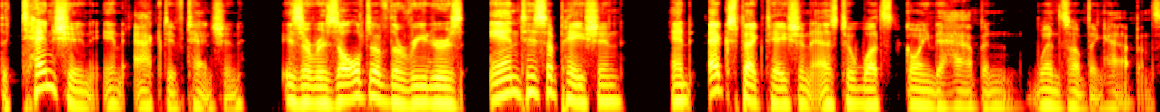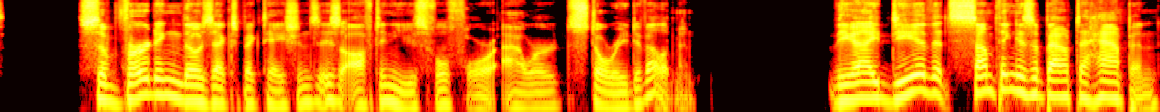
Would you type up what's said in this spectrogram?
The tension in active tension is a result of the reader's anticipation and expectation as to what's going to happen when something happens. Subverting those expectations is often useful for our story development. The idea that something is about to happen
